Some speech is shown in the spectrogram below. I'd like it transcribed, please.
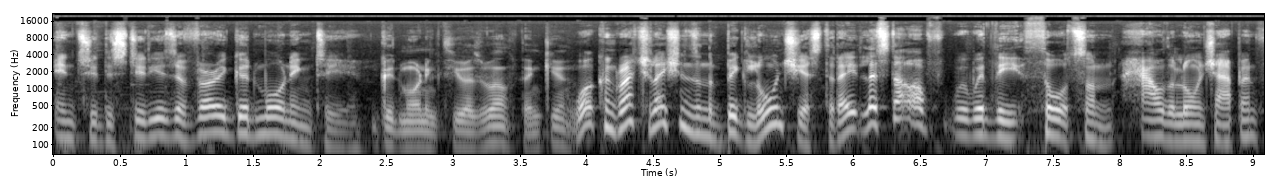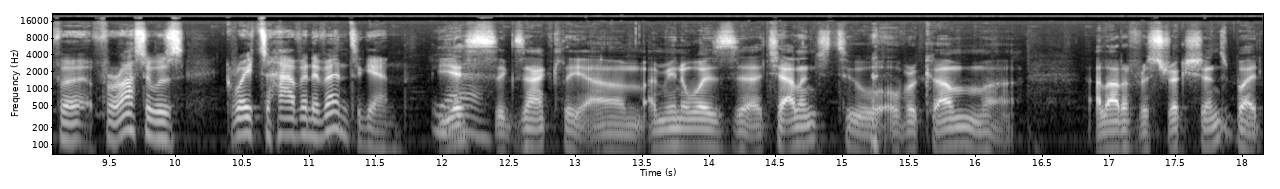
into the studios. A very good morning to you. Good morning to you as well. Thank you. Well, congratulations on the big launch yesterday. Let's start off with, with the thoughts on how the launch happened. For for us, it was great to have an event again. Yes, exactly. Um, I mean, it was a challenge to overcome. Uh, a lot of restrictions, but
